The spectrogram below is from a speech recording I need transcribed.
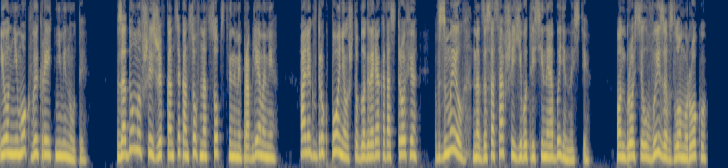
и он не мог выкроить ни минуты. Задумавшись же в конце концов над собственными проблемами, Алик вдруг понял, что благодаря катастрофе взмыл над засосавшей его трясиной обыденности. Он бросил вызов злому року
